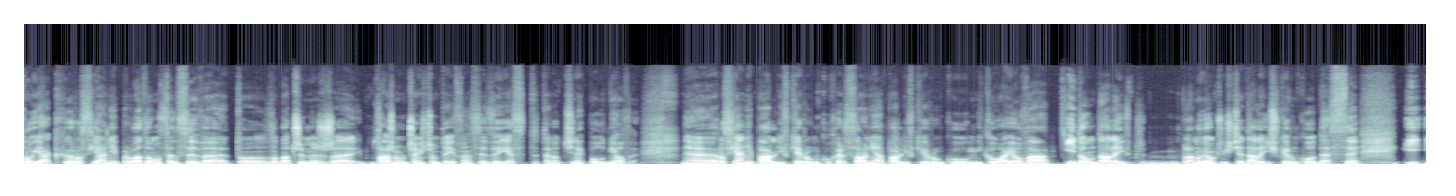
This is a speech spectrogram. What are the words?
to, jak Rosjanie prowadzą ofensywę, to zobaczymy, że ważną częścią tej ofensywy jest ten odcinek południowy. E, Rosjanie parli w kierunku Hersonia, parli w kierunku Mikołajowa, idą dalej, planują oczywiście dalej iść w kierunku Odessy i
